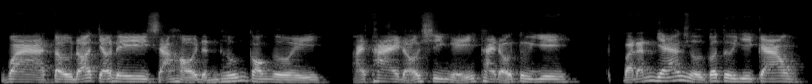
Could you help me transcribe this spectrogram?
Và từ đó trở đi, xã hội định hướng con người phải thay đổi suy nghĩ, thay đổi tư duy. Và đánh giá người có tư duy cao,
